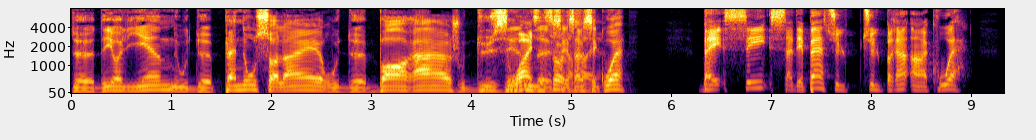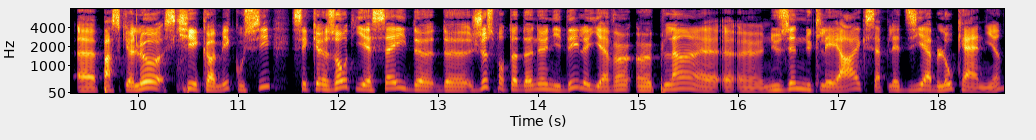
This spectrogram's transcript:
de- d'éoliennes ou de panneaux solaires ou de barrages ou d'usines? Ouais, c'est ça, c'est, quoi? Ben, c'est, ça dépend, tu, le- tu le prends en quoi? Euh, parce que là, ce qui est comique aussi, c'est qu'eux autres, ils essayent de, de- Juste pour te donner une idée, là, il y avait un, un plan, euh, euh, une usine nucléaire qui s'appelait Diablo Canyon,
